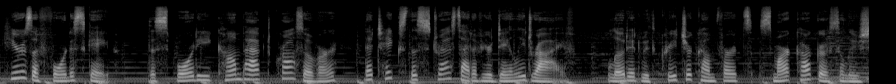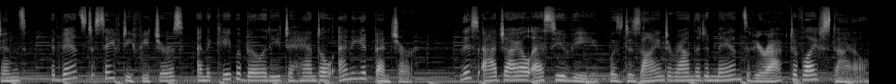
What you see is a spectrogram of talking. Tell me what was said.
Here's a Ford Escape, the sporty, compact crossover that takes the stress out of your daily drive. Loaded with creature comforts, smart cargo solutions, advanced safety features, and the capability to handle any adventure, this agile SUV was designed around the demands of your active lifestyle.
